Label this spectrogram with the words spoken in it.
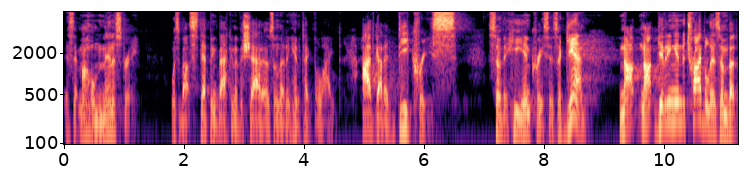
is that my whole ministry was about stepping back into the shadows and letting him take the light. I've got to decrease so that he increases. Again, Not, not giving into tribalism, but,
